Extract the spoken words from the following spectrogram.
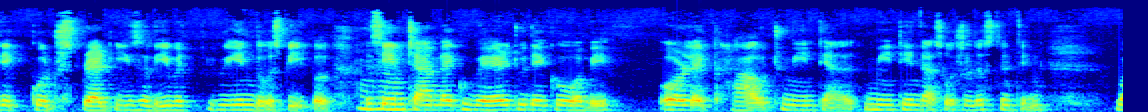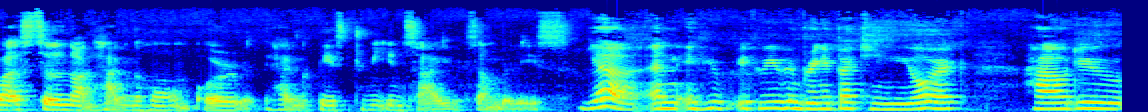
they could spread easily between those people. At the same mm-hmm. time, like where do they go away, or like how to maintain maintain that social distancing while still not having a home or having a place to be inside somebody's. Yeah, and if you if we even bring it back to New York, how do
